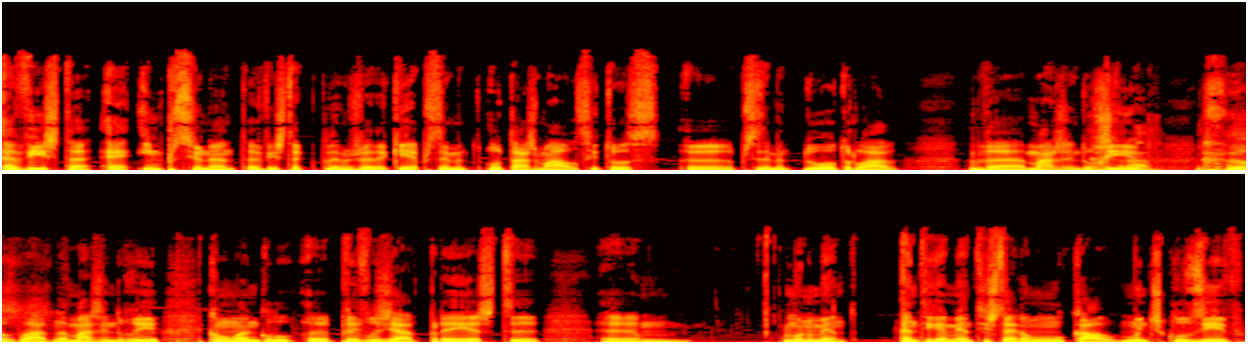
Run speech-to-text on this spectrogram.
A vista é impressionante, a vista que podemos ver aqui é precisamente o Taj Mahal, situa-se eh, precisamente do outro lado da margem do rio, do outro lado da margem do rio, com um ângulo eh, privilegiado para este ehm, monumento. Antigamente isto era um local muito exclusivo,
